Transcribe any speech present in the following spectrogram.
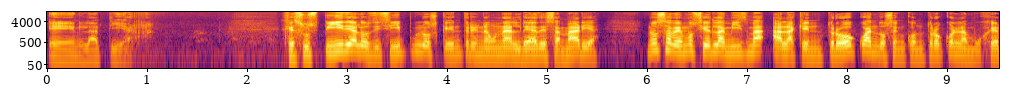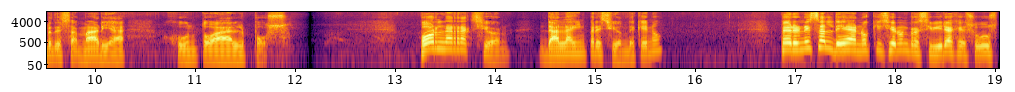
en la tierra. Jesús pide a los discípulos que entren a una aldea de Samaria. No sabemos si es la misma a la que entró cuando se encontró con la mujer de Samaria junto al pozo. Por la reacción da la impresión de que no. Pero en esa aldea no quisieron recibir a Jesús.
